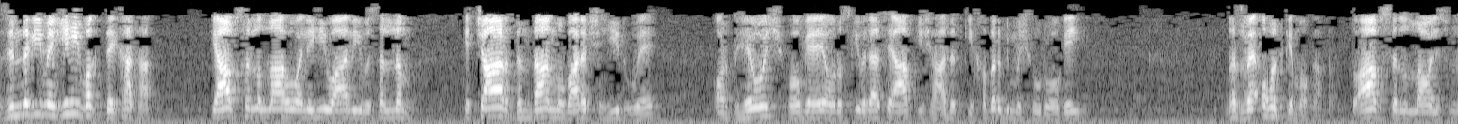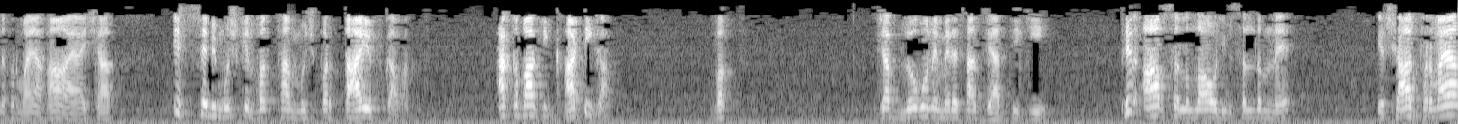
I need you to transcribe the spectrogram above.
زندگی میں یہی وقت دیکھا تھا کہ آپ صلی اللہ علیہ وآلہ وسلم کے چار دندان مبارک شہید ہوئے اور بےوش ہو گئے اور اس کی وجہ سے آپ کی شہادت کی خبر بھی مشہور ہو گئی۔ غزوہ عہد کے موقع پر۔ تو آپ صلی اللہ علیہ وسلم نے فرمایا ہاں عائشہ، اس سے بھی مشکل وقت تھا مجھ پر طائف کا وقت، اقبا کی گھاٹی کا وقت۔ جب لوگوں نے میرے ساتھ زیادتی کی، پھر آپ صلی اللہ علیہ وسلم نے ارشاد فرمایا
